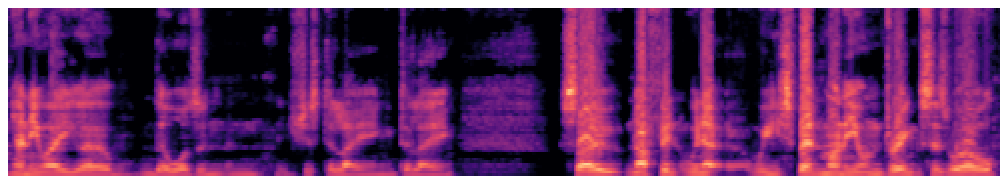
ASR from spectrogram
anyway, uh, there wasn't, and it was just delaying, delaying. So nothing. We know, we spent money on drinks as well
